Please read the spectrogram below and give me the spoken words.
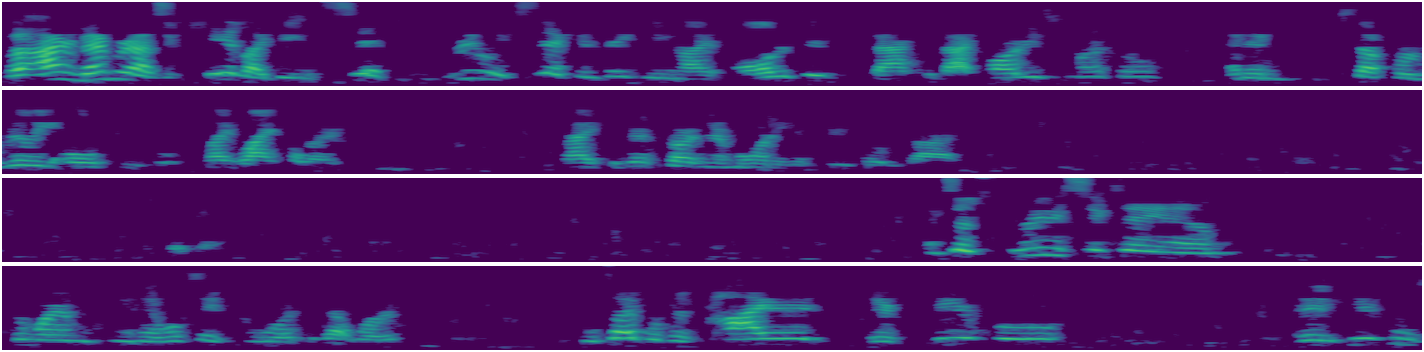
But I remember as a kid like being sick really sick and thinking like all this is back to back Hardee's commercials and then stuff for really old people, like Life Alert. right? So they're starting their morning at 3:45. And so it's 3 to 6 a.m., somewhere in between there. We'll say 4 because that works. Disciples are tired, they're fearful, and then here comes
